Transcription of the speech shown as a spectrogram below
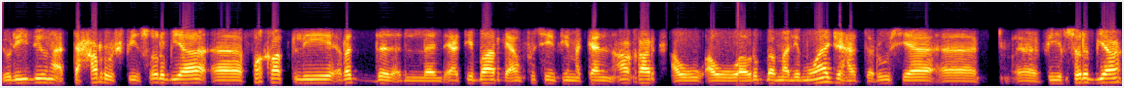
يريدون التحرش في صربيا فقط لرد الاعتبار لأنفسهم في مكان آخر أو أو ربما لمواجهة روسيا في صربيا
